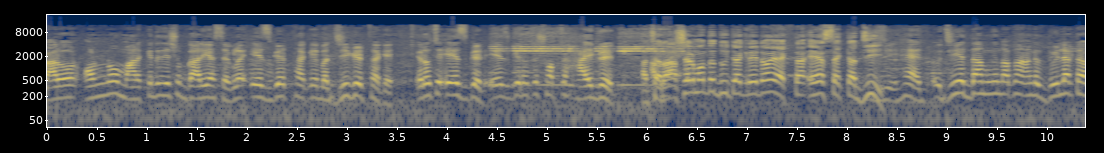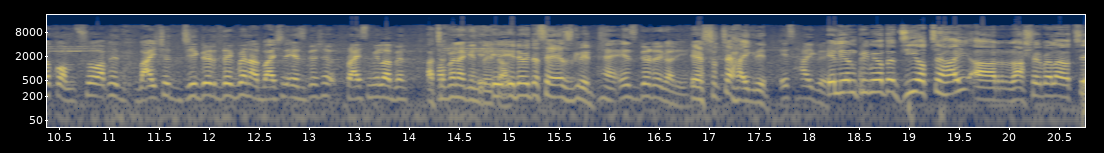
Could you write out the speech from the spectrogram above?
কারণ অন্য মার্কেটে যেসব গাড়ি আছে এগুলো এস গ্রেড থাকে বা জি গ্রেড থাকে এটা হচ্ছে এস গ্রেড এস গ্রেড হচ্ছে সবচেয়ে হাই গ্রেড আচ্ছা রাশের মধ্যে দুইটা গ্রেড হয় একটা এস একটা জি জি হ্যাঁ জি এর দাম কিন্তু আপনার আঙ্কেল দুই লাখ টাকা কম। সো আপনি বাইশের জি গ্রেড দেখবেন আর বাইশের এস গ্রেড প্রাইস মিলাবেন। হবে না কিন্তু এটা। এটা হইতেছে এস গ্রেড হ্যাঁ এস গ্রেডের গাড়ি। এস হচ্ছে high grade S high grade Allion প্রিমিয়ামতে জি হচ্ছে হাই আর রাশের বেলা হচ্ছে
